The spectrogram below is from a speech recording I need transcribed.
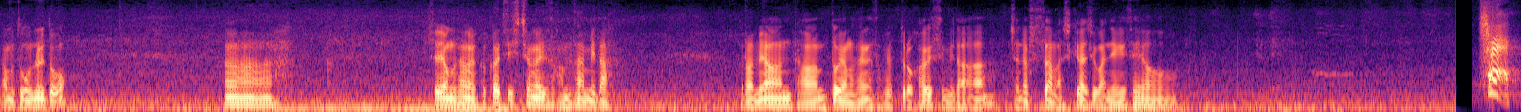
아무튼 오늘도 아, 제 영상을 끝까지 시청해주셔서 감사합니다. 그러면 다음 또 영상에서 뵙도록 하겠습니다. 저녁 식사 맛있게 하시고 안녕히 계세요. check.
